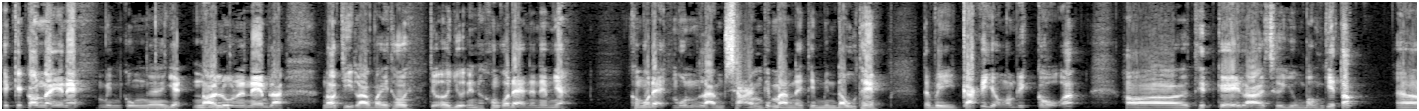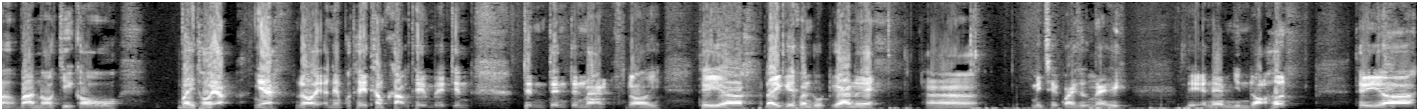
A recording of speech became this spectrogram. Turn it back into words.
Thì cái con này anh em mình cùng nói luôn anh em là nó chỉ là vậy thôi chứ ở giữa này nó không có đèn anh em nhé không có đẹp muốn làm sáng cái màn này thì mình đấu thêm. Tại vì các cái dòng âm đi cổ á họ thiết kế là sử dụng bóng giấy tóc. À, và nó chỉ có vậy thôi á nhé rồi anh em có thể tham khảo thêm về trên trên trên trên mạng. Rồi thì à, đây cái phần ruột ga nữa em à, mình sẽ quay hướng này đi để anh em nhìn rõ hơn. Thì à,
